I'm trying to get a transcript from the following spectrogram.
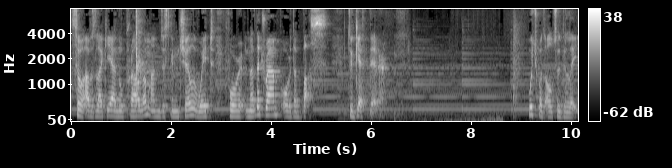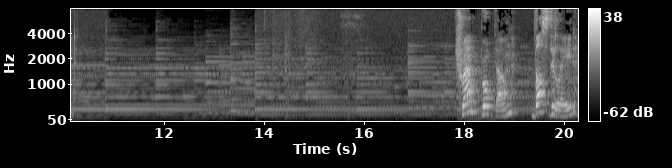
So I was like, yeah, no problem. I'm just gonna chill, wait for another tram or the bus to get there, which was also delayed. Tramp broke down, thus delayed.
